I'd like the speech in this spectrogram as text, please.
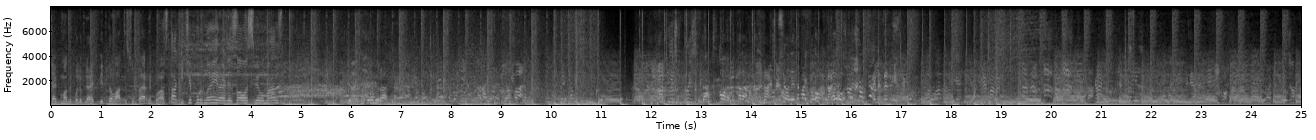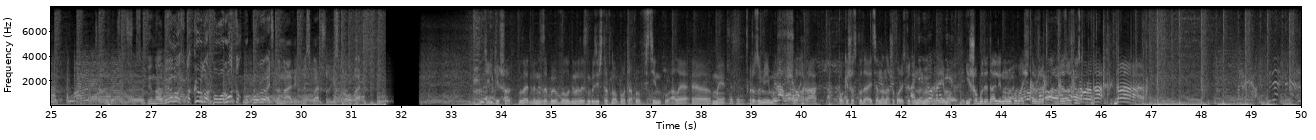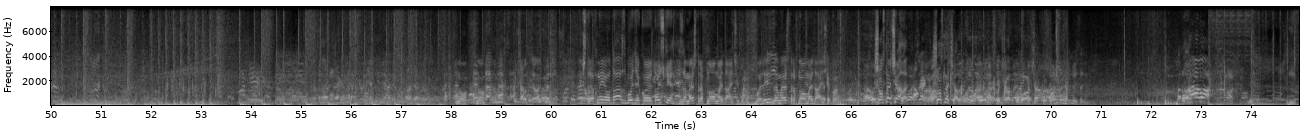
зазвичай команди полюбляють віддавати супернику. Ось так і Чепурний реалізовує свій момент. Все, не давайте. Щось один на один. Ось такий удар по воротах поперечка навіть не з першої спроби. Тільки що ледве не забив Володимир Лисенко зі штрафного, потрапив в стінку. Але е, ми розуміємо, що гра поки що складається на нашу користь. 1-0 ми виграємо. І що буде далі? Ну ви побачите вже, вже зовсім скоро. Да! Да! Ну, ну. Штрафний удар з будь-якої точки за меж штрафного майданчику. Боліт за меж штрафного майданчику. Що спочатку? Що спочатку?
